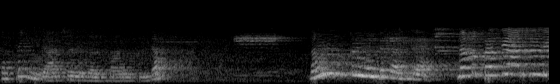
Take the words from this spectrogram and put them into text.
ಸತ್ಯ ಆಚರಣೆಗಳು ಮಾಡೋದ್ರಿಂದ ನಮ್ಮ ಮಕ್ಕಳು ಮುಂದೆ ಕಲಿತೆ ನಮ್ಮ ಪ್ರತಿ ಆಚರಣೆ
